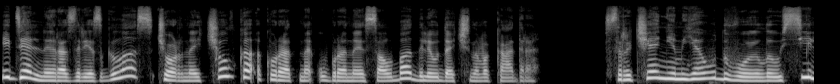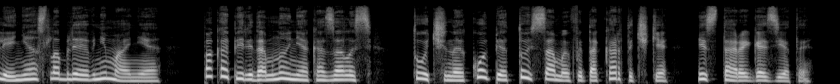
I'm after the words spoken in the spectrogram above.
идеальный разрез глаз, черная челка, аккуратно убранная со лба для удачного кадра. С рычанием я удвоила усилия, не ослабляя внимания, пока передо мной не оказалась точная копия той самой фотокарточки из старой газеты.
